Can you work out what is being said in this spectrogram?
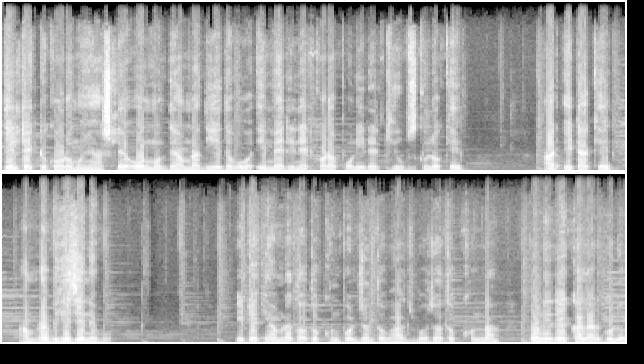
তেলটা একটু গরম হয়ে আসলে ওর মধ্যে আমরা দিয়ে দেবো এই ম্যারিনেট করা পনিরের কিউবসগুলোকে আর এটাকে আমরা ভেজে নেব। এটাকে আমরা ততক্ষণ পর্যন্ত ভাজবো, যতক্ষণ না পনিরের কালারগুলো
